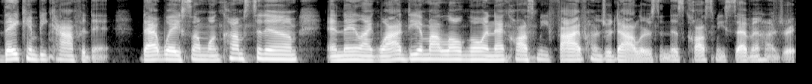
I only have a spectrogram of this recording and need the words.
they can be confident. That way someone comes to them and they like, "Well, I did my logo and that cost me $500 and this cost me 700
